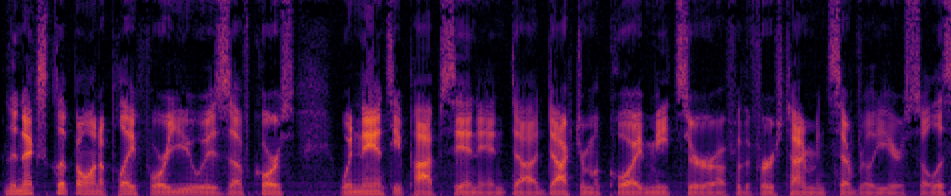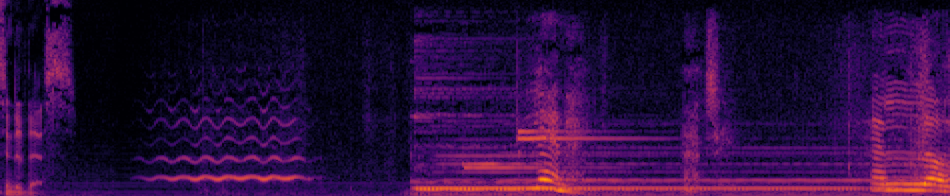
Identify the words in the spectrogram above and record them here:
the next clip I want to play for you is, of course, when Nancy pops in and uh, Dr. McCoy meets her uh, for the first time in several years. So listen to this. Leonard. Nancy. Hello.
